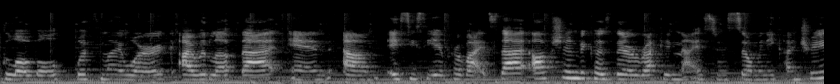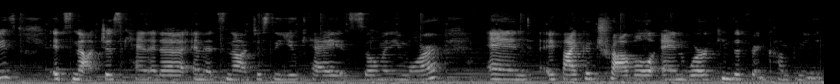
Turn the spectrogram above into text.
global with my work. I would love that and um, ACCA provides that option because they're recognized in so many countries. It's not just Canada and it's not just the UK, it's so many more. And if I could travel and work in different company,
